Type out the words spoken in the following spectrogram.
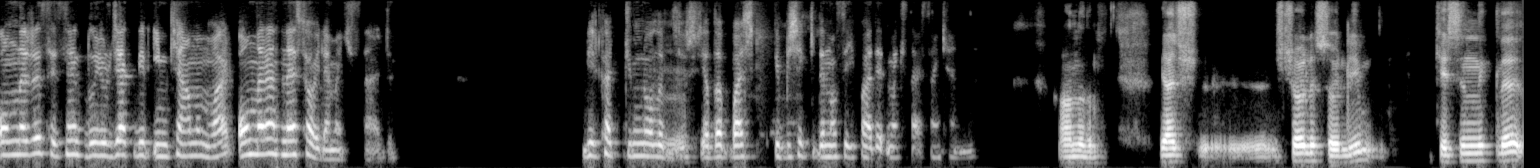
onları sesini duyuracak bir imkanın var. Onlara ne söylemek isterdin? Birkaç cümle olabilir ya da başka bir şekilde nasıl ifade etmek istersen kendini. Anladım. Yani ş- şöyle söyleyeyim. Kesinlikle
